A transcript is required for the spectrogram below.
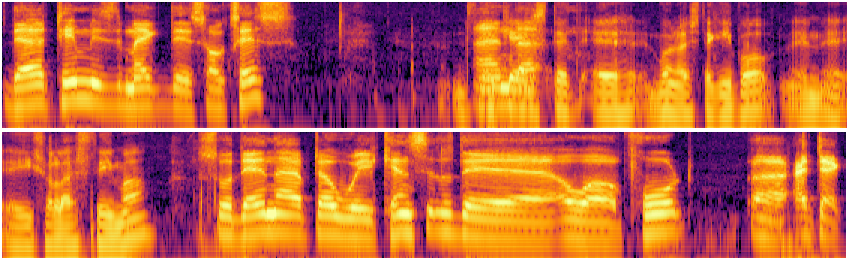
their team is make the success. And, que uh, este, eh, bueno, este equipo eh, hizo la cima. So then after we cancel the our fourth uh, attack.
